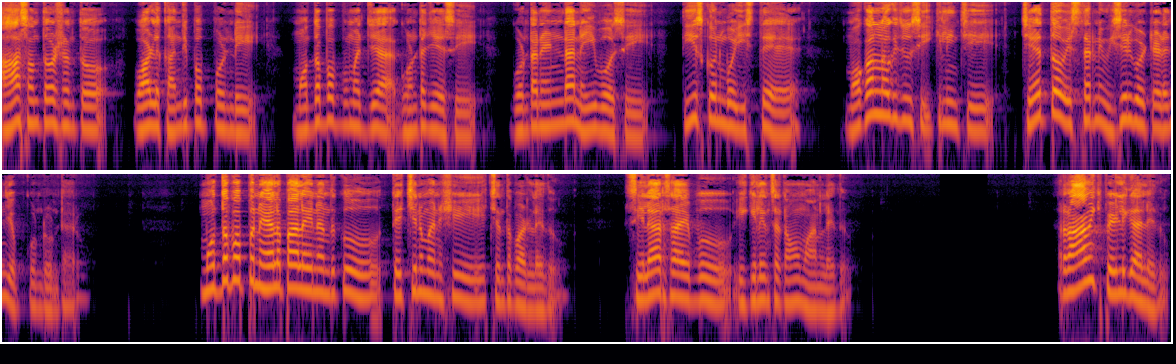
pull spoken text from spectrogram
ఆ సంతోషంతో వాళ్ళు కందిపప్పు వండి ముద్దపప్పు మధ్య గుంట చేసి గుంట నిండా నెయ్యి పోసి తీసుకొని పోయి ఇస్తే ముఖంలోకి చూసి ఇకిలించి చేత్తో విస్తరిని విసిరిగొట్టాడని చెప్పుకుంటుంటారు ముద్దపప్పు నేలపాలైనందుకు తెచ్చిన మనిషి చింతపడలేదు. శిలార్ సాహెబు ఇకిలించటం మానలేదు. రామికి పెళ్ళి కాలేదు.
